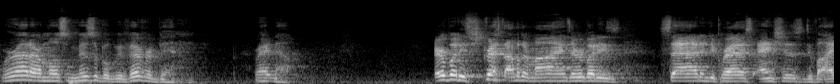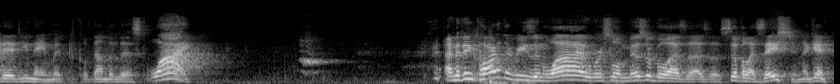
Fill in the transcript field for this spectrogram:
we're at our most miserable we've ever been right now. Everybody's stressed out of their minds, everybody's sad and depressed, anxious, divided, you name it. Go down the list. Why? And I think part of the reason why we're so miserable as a, as a civilization, again,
